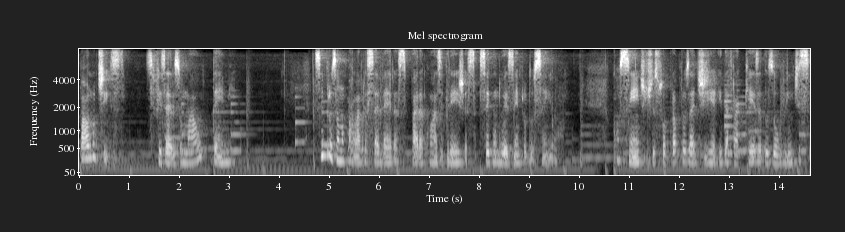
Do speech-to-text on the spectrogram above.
Paulo diz: Se fizeres o mal, teme. Sempre usando palavras severas para com as igrejas, segundo o exemplo do Senhor. Consciente de sua própria ousadia e da fraqueza dos ouvintes,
